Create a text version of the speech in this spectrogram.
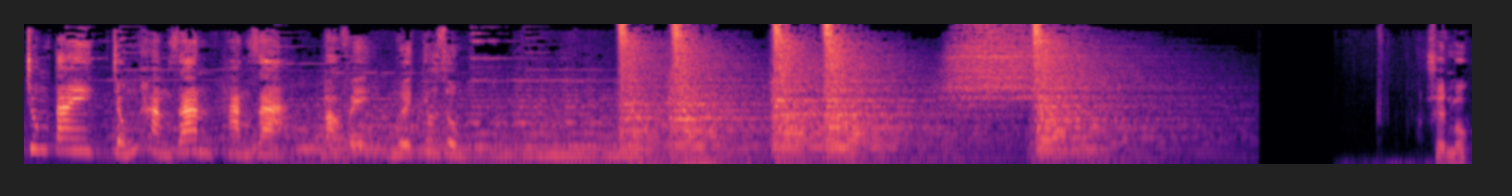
Chung tay chống hàng gian, hàng giả, bảo vệ người tiêu dùng. Chuyên mục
